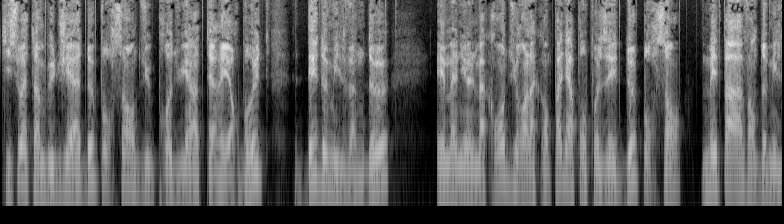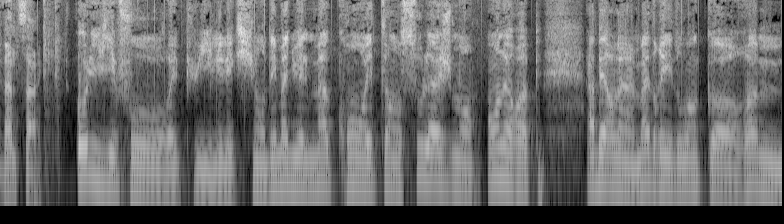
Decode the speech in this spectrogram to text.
qui souhaite un budget à 2% du produit intérieur brut dès 2022. Emmanuel Macron, durant la campagne, a proposé 2%, mais pas avant 2025. Olivier Faure, et puis l'élection d'Emmanuel Macron est en soulagement en Europe. À Berlin, Madrid ou encore Rome,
